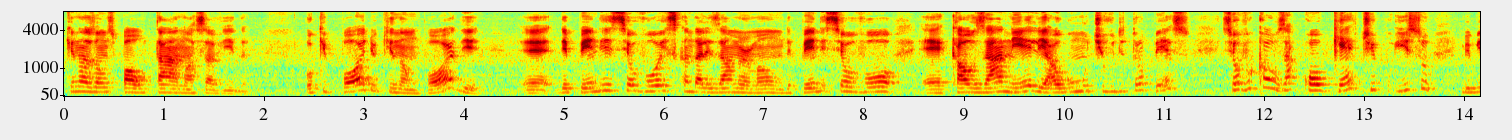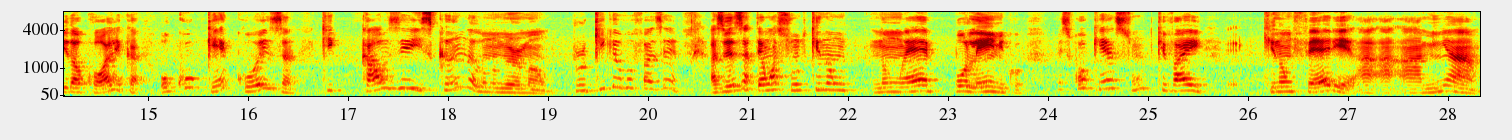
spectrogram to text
que nós vamos pautar a nossa vida. O que pode, o que não pode, é, depende se eu vou escandalizar o meu irmão, depende se eu vou é, causar nele algum motivo de tropeço. Se eu vou causar qualquer tipo, isso, bebida alcoólica, ou qualquer coisa que cause escândalo no meu irmão, por que, que eu vou fazer? Às vezes até um assunto que não, não é polêmico, mas qualquer assunto que vai que não fere a, a, a, minha,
